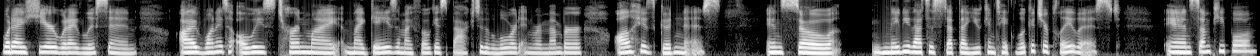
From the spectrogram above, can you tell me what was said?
what I hear, what I listen, I wanted to always turn my my gaze and my focus back to the Lord and remember all his goodness. And so maybe that's a step that you can take. Look at your playlist. And some people,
